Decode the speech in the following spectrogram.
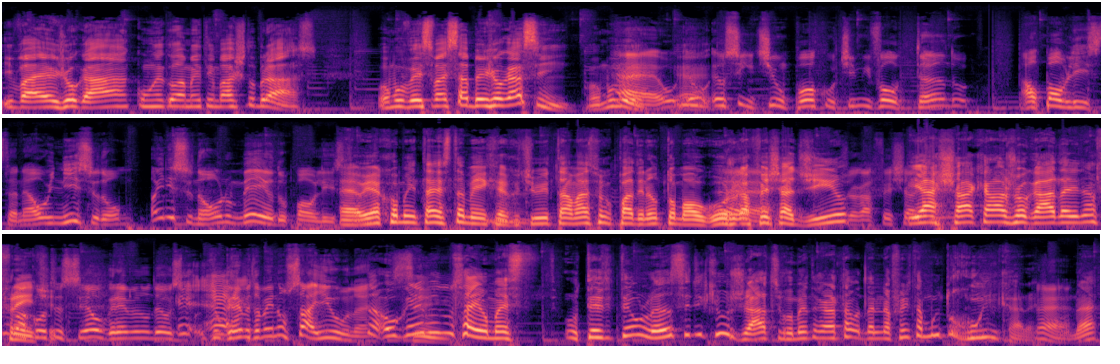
e vai jogar com o regulamento embaixo do braço. Vamos ver se vai saber jogar assim. Vamos ver. É, eu, eu- eu senti um pouco o time voltando ao Paulista, né? Ao início do. Ao início não, no meio do Paulista. É, eu ia comentar isso também, que, é que o time tá mais preocupado em não tomar o gol, É, jogar fechadinho jogar fechadinho. e achar aquela jogada ali na O que não frente. aconteceu, o Grêmio não deu. Porque o Grêmio também não saiu, né? Não, o Grêmio Sim. não saiu, mas o, teve, tem o lance de que o Jato e o Romero tá- ali na frente tá muito ruim, cara. É. Né?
